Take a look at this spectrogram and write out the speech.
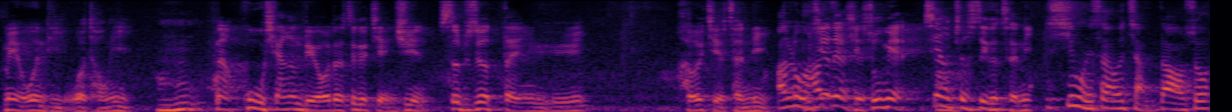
没有问题，我同意，嗯，那互相留的这个简讯是不是就等于？和解成立啊！如果他现在要写书面，这样就是一个成立。新闻上有讲到说，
